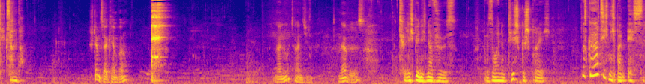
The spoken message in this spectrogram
Alexander. Stimmt's, Herr Kemper? Na nur, Tantchen. Nervös? Natürlich bin ich nervös. Bei so einem Tischgespräch. Das gehört sich nicht beim Essen.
